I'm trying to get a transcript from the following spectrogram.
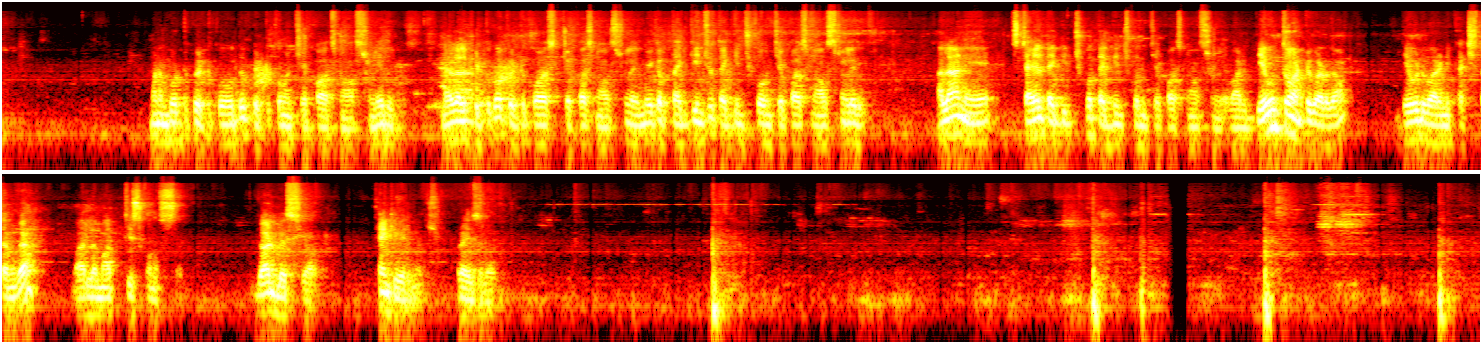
మనం బొట్టు పెట్టుకోవద్దు పెట్టుకోమని చెప్పాల్సిన అవసరం లేదు. నగలు పెట్టుకో పెట్టుకోవాల్సి చెప్పాల్సిన అవసరం లేదు. మేకప్ తగ్గించు తగ్గించుకోమని చెప్పాల్సిన అవసరం లేదు. అలానే స్టైల్ తగ్గించుకో తగ్గించుకోని చెప్పాల్సిన అవసరం లేదు. వారి దేవునితో అంటుగడదాం దేవుడు వారిని ఖచ్చితంగా వారిలో మార్పు తీసుకొని God bless you all. Thank you very much. Praise the Lord.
